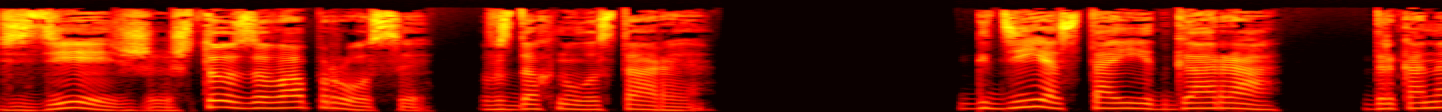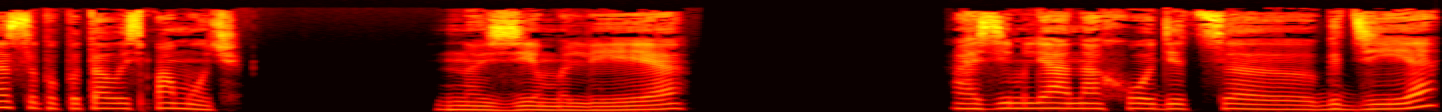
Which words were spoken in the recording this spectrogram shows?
«Здесь же, что за вопросы?» — вздохнула старая. «Где стоит гора?» — драконесса попыталась помочь. «На земле». «А земля находится где?»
